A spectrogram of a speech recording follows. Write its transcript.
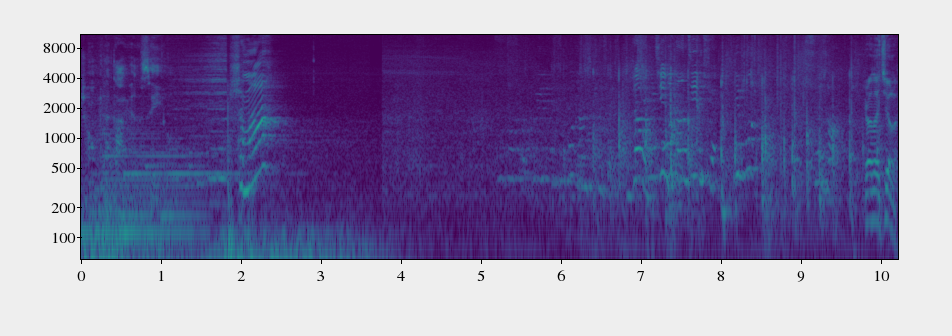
成为了大悦的 CEO。什么？你让我进不能进去，你不，舒总，让他进来。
